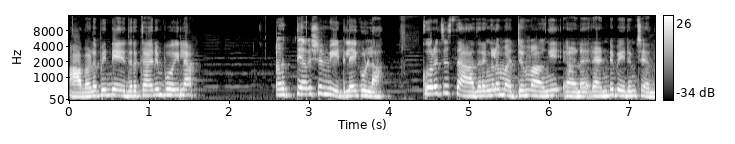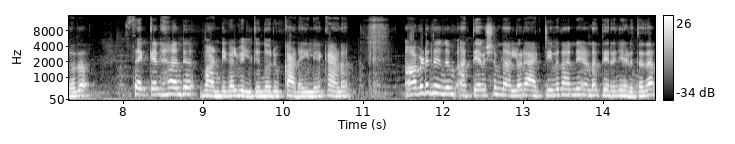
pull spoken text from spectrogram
അവൾ പിന്നെ എതിർക്കാനും പോയില്ല. അത്യാവശ്യം വീട്ടിലേക്കുള്ള കുറച്ച് സാധനങ്ങളും മറ്റും വാങ്ങി ആണ് രണ്ടുപേരും ചെന്നത്. സെക്കൻഡ് ഹാൻഡ് വണ്ടികൾ വിൽക്കുന്ന ഒരു കടയിലേക്കാണ്. അവിടെ നിന്നും അത്യാവശ്യം നല്ലൊരു ആക്റ്റീവ് തന്നെയാണ് തിരഞ്ഞെടുത്തത്.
